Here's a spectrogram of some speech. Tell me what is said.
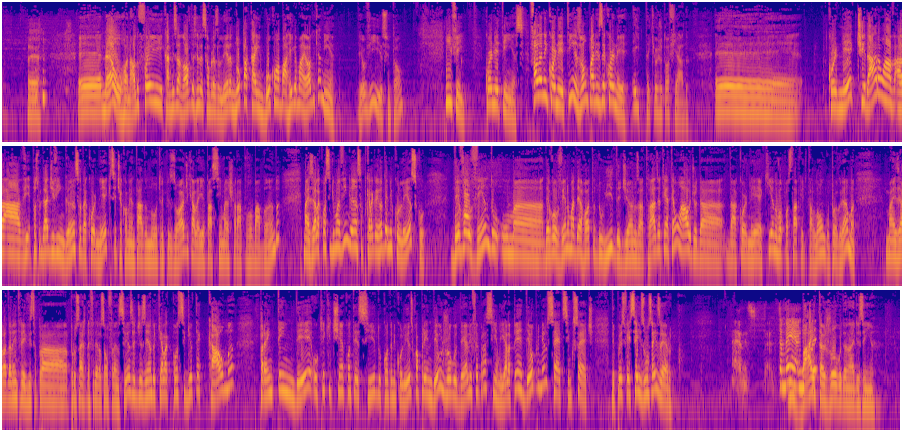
É. é, não, o Ronaldo foi camisa nova da seleção brasileira no Pacaembu com uma barriga maior do que a minha. Eu vi isso, então. Enfim, cornetinhas. Falando em cornetinhas, vamos para Lise Cornet. Eita, que hoje eu tô afiado. É... Cornet, tiraram a, a, a, possibilidade de vingança da Cornet, que você tinha comentado no outro episódio, que ela ia para cima da Sharapova babando, mas ela conseguiu uma vingança, porque ela ganhou da Niculesco devolvendo uma devolvendo uma derrota doída de anos atrás. Eu tenho até um áudio da, da Cornet aqui, eu não vou postar porque está longo o programa, mas ela dando entrevista para o site da Federação Francesa dizendo que ela conseguiu ter calma para entender o que, que tinha acontecido contra o Nicolesco, aprendeu o jogo dela e foi para cima. E ela perdeu o primeiro set, 5-7. Depois fez 6-1, 6-0. É, mas também um baita jogo da Narizinho.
